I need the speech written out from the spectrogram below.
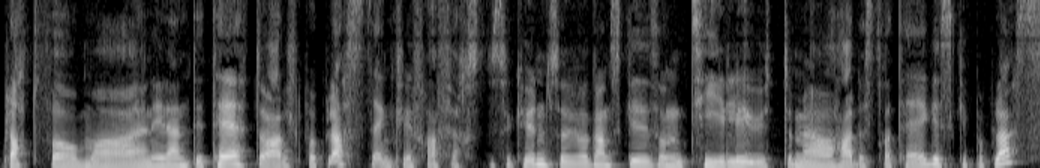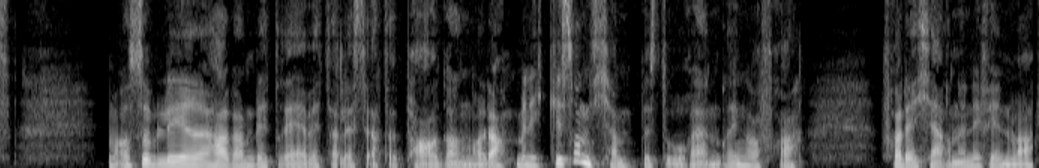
plattform og en identitet og alt på plass egentlig fra første sekund, så vi var ganske sånn tidlig ute med å ha det strategiske på plass. Og så blir, har den blitt revitalisert et par ganger, da, men ikke sånn kjempestore endringer fra, fra det kjernen i Finn var.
